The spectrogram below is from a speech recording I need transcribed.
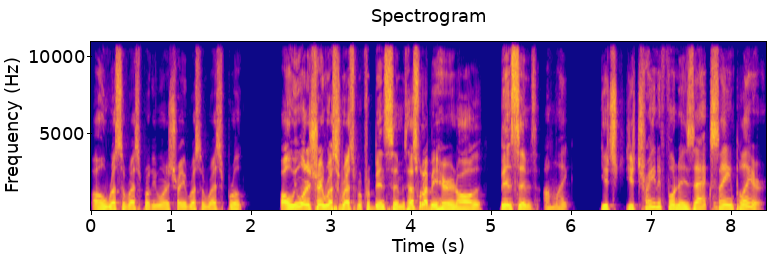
oh, Russell Westbrook, you want to trade Russell Westbrook? Oh, we want to trade Russell Westbrook for Ben Simmons. That's what I've been hearing. All Ben Simmons. I'm like, you're you're trading for the exact same player.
